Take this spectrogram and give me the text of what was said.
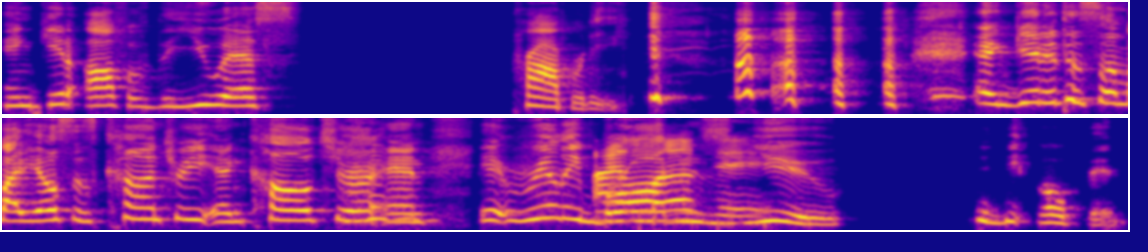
and get off of the us property and get into somebody else's country and culture and it really broadens it. you to be open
